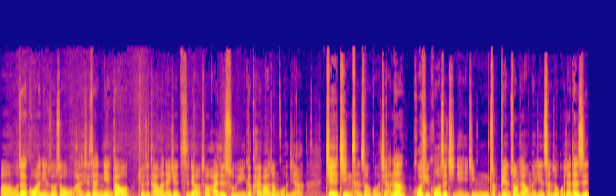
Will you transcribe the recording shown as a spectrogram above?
呃，我在国安念书的时候，我还是在念到就是台湾的一些资料的时候，还是属于一个开发中国家，接近成熟国家。那或许过了这几年已经转变的状态，我们已经成熟国家，但是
